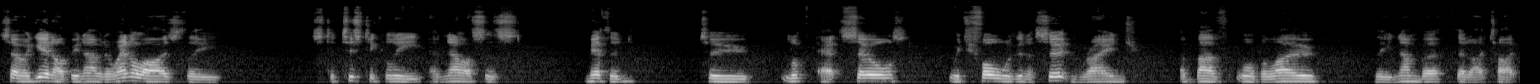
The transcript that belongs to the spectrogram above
so again, I've been able to analyse the statistically analysis method to look at cells which fall within a certain range above or below the number that I type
